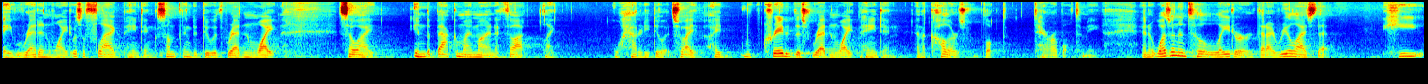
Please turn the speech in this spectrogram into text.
a red and white. It was a flag painting, something to do with red and white. So I, in the back of my mind, I thought, like, well, how did he do it? So I, I created this red and white painting, and the colors looked terrible to me. And it wasn't until later that I realized that he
